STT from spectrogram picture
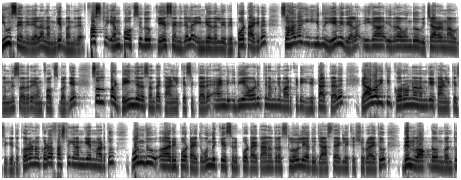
ನ್ಯೂಸ್ ಏನಿದೆಯಲ್ಲ ನಮಗೆ ಬಂದಿದೆ. ಫಸ್ಟ್ ಎಂಪಾಕ್ಸ್ ಇದು ಕೇಸ್ ಏನಿದೆಯಲ್ಲ ಇಂಡಿಯಾದಲ್ಲಿ ರಿಪೋರ್ಟ್ ಆಗಿದೆ. ಸೊ ಹಾಗಾಗಿ ಇದು ಏನಿದೆಯಲ್ಲ, ಈಗ ಇದರ ಒಂದು ವಿಚಾರ ನಾವು ಗಮನಿಸೋದ್ರೆ ಎಂಫಾಕ್ಸ್ ಬಗ್ಗೆ ಸ್ವಲ್ಪ ಡೇಂಜರಸ್ ಅಂತ ಕಾಣಲಿಕ್ಕೆ ಸಿಗ್ತಾ ಇದೆ. ಅಂಡ್ ಇದು ಯಾವ ರೀತಿ ನಮಗೆ ಮಾರ್ಕೆಟಿಗೆ ಹಿಟ್ ಆಗ್ತಾ ಇದೆ, ಯಾವ ರೀತಿ ಕೊರೋನಾ ನಮಗೆ ಕಾಣಲಿಕ್ಕೆ ಸಿಕ್ಕಿತ್ತು ಕೊರೋನಾ ಕೂಡ ಫಸ್ಟ್ಗೆ ನಮ್ಗೆ ಏನ್ ಮಾಡ್ತು? ಒಂದು ರಿಪೋರ್ಟ್ ಆಯ್ತು. ಒಂದು ಕೇಸ್ ರಿಪೋರ್ಟ್ ಆಯ್ತು. ಆನಂತರ ಸ್ಲೋಲಿ ಅದು ಜಾಸ್ತಿ ಆಗ್ಲಿಕ್ಕೆ ಶುರು ಆಯ್ತು ದೆನ್ ಲಾಕ್ ಡೌನ್ ಬಂತು.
